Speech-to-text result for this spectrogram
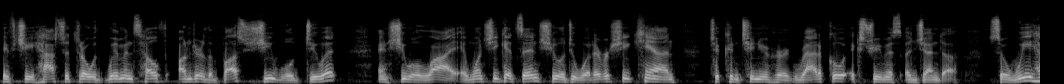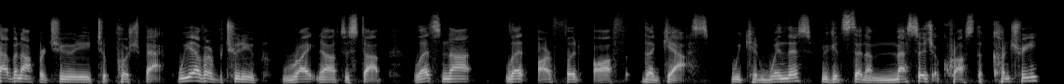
If she has to throw women's health under the bus, she will do it and she will lie. And once she gets in, she will do whatever she can to continue her radical extremist agenda. So we have an opportunity to push back. We have an opportunity right now to stop. Let's not let our foot off the gas. We can win this. We could send a message across the country.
